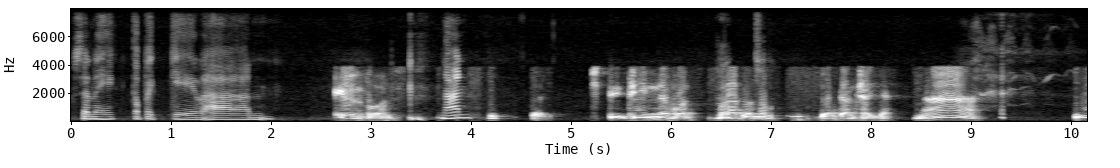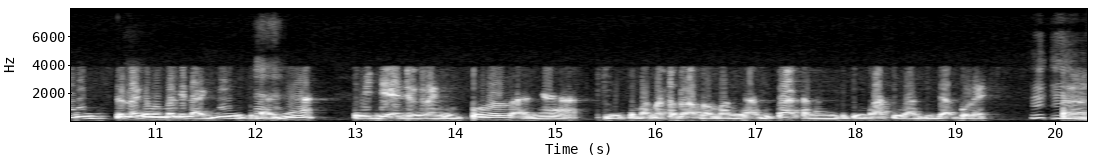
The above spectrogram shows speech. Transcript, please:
sene kepikiran. kan pon. Nan Tina pon, peraturan biarkan saja. Nah, ini setelah kembali lagi, akhirnya WJN sekarang kumpul, akhirnya di tempat Toto abnormal nggak buka karena ngikutin peraturan tidak boleh mm eh,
